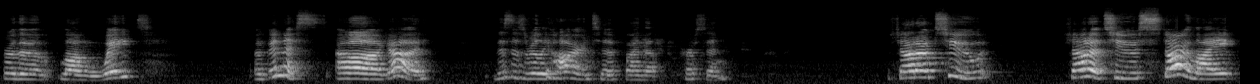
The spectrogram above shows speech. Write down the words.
for the long wait. Oh goodness. Oh god. This is really hard to find that person. Shout out to Shout out to Starlight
